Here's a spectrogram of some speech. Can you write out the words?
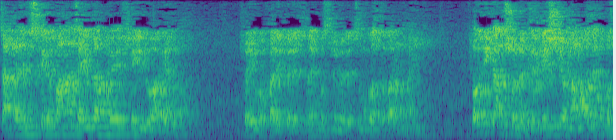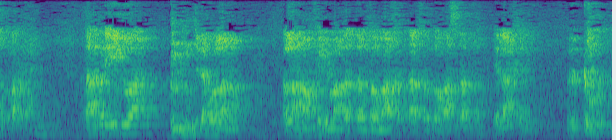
চারটা জিনিস থেকে পানা চাইতে হবে, সেই দোয়া গেল।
